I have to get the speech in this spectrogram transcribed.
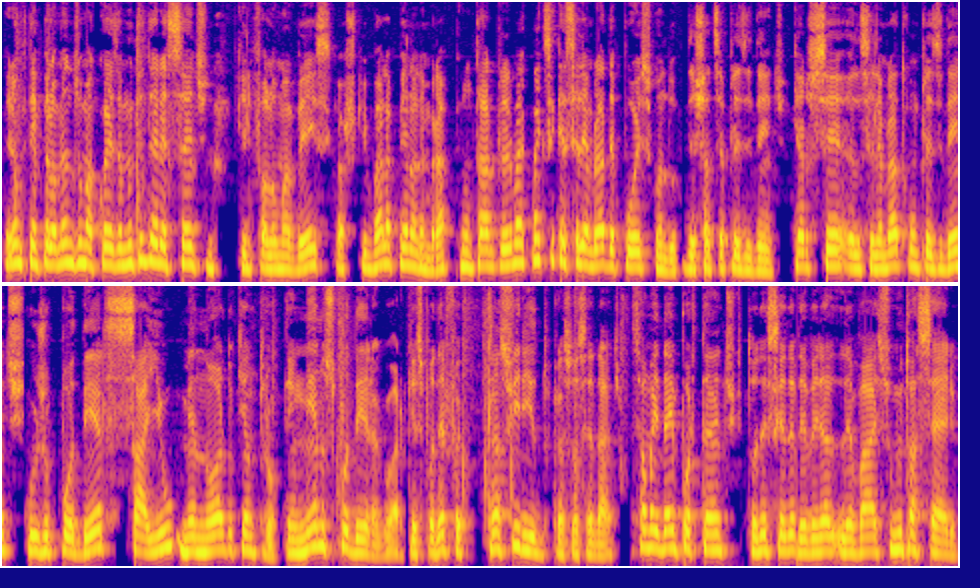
veremos que tem pelo menos uma coisa muito interessante que ele falou uma vez, que eu acho que vale a pena lembrar. Perguntaram para ele, mas como é que você quer ser lembrado depois, quando deixar de ser presidente? Quero ser, ser lembrado como um presidente cujo poder saiu menor do que entrou. Tem menos poder agora, porque esse poder foi transferido para a sociedade. Essa é uma ideia importante, que toda esquerda deveria levar isso muito a sério.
